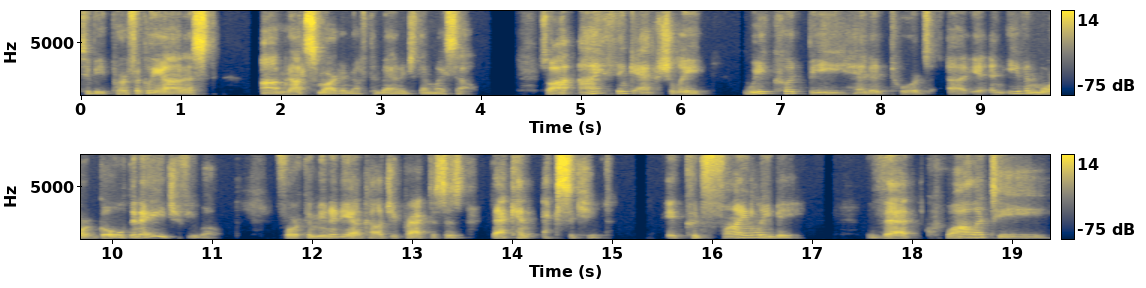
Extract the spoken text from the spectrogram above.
to be perfectly honest, I'm not smart enough to manage them myself. So I, I think actually we could be headed towards uh, an even more golden age, if you will, for community oncology practices that can execute. It could finally be that quality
